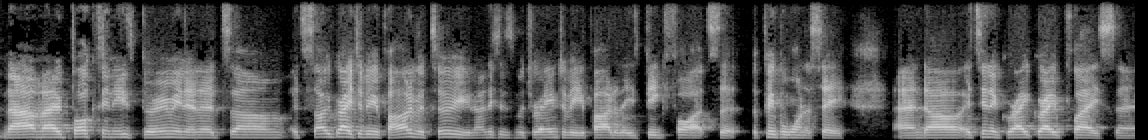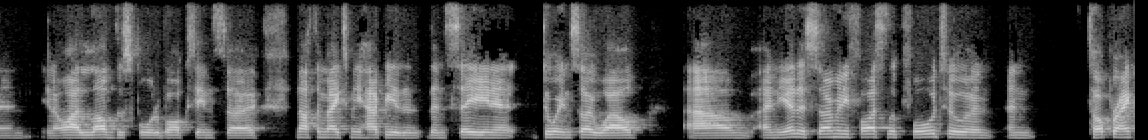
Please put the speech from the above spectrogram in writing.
nah, mate, boxing is booming, and it's um, it's so great to be a part of it too. You know, this is my dream to be a part of these big fights that the people want to see and uh, it's in a great, great place. And you know, I love the sport of boxing, so nothing makes me happier than, than seeing it doing so well. Um, and yeah, there's so many fights to look forward to, and and Top Rank,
